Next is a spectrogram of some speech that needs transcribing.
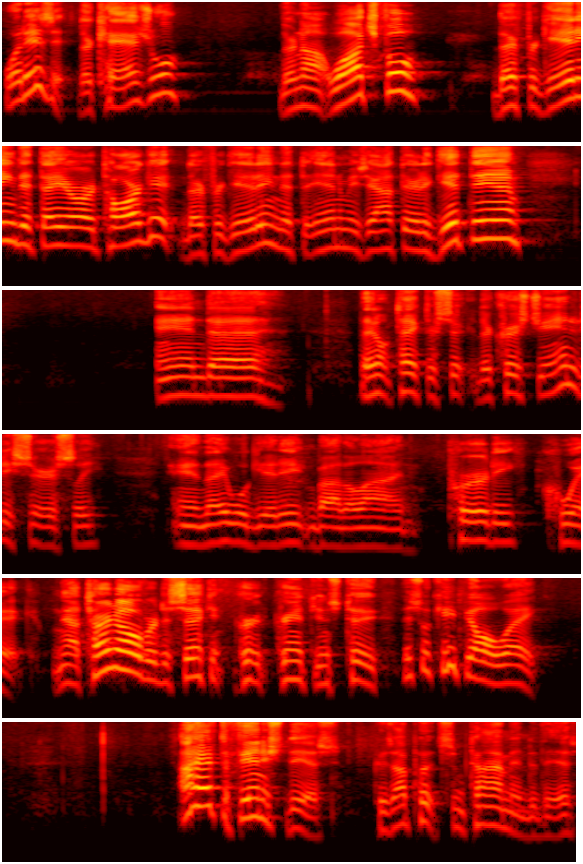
What is it? They're casual. They're not watchful. They're forgetting that they are a target. They're forgetting that the enemy's out there to get them. And uh, they don't take their, their Christianity seriously, and they will get eaten by the lion pretty quick. Now turn over to 2 Corinthians 2. This will keep you all awake. I have to finish this because I put some time into this.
